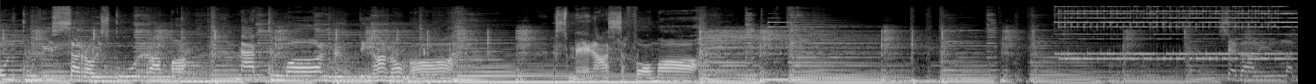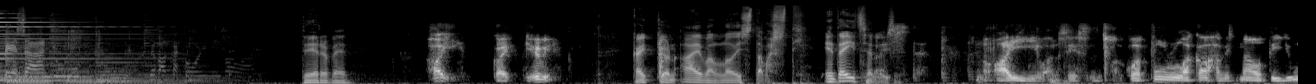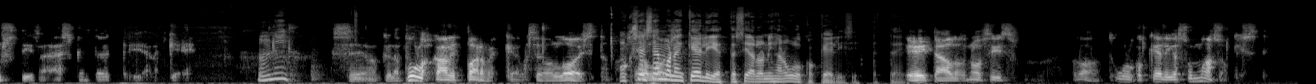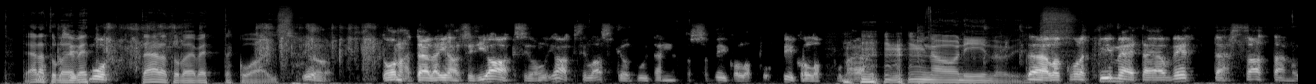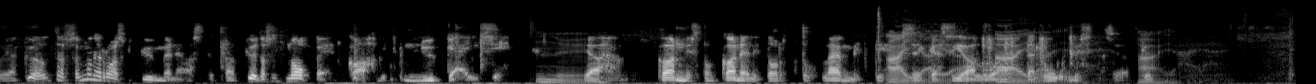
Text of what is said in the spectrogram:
kun kumissa roiskuu rapa, mä kuvaan nyt ihan omaa. Smenassa fomaa. Se välillä pesään juuttuu. Ja vaikka toimitaan... Terve. Hai, kaikki hyvin. Kaikki on aivan loistavasti. Entä itsellesi? No aivan, siis kun pullakahvit nautin justiinsa äsken töiden jälkeen. No niin. Se on kyllä, pullakahvit parvekkeella, se on loistava. Onko se, on semmoinen keli, että siellä on ihan ulkokeli sitten teillä? loistava. Ei täällä ole, no siis no, ulkokeli, jos on masokisti. Täällä, Mutta tulee siis vettä, muu- täällä tulee vettä kuin aisa. Joo. Onhan täällä ihan siis Jaaksi, on, Jaaksi laskeutui tänne tuossa viikonloppu, viikonloppuna ja no niin, no niin. täällä on kuule pimeätä ja vettä satanut ja kyllä tuossa on semmoinen ruoski 10 astetta. Kyllä tuossa nopeat kahvit nykäisi. niin. ja kanniston kanelitorttu lämmitti Ai, sekä ai, sielua Ai, että ai, ruumista. Se on Ai, ai, ai.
